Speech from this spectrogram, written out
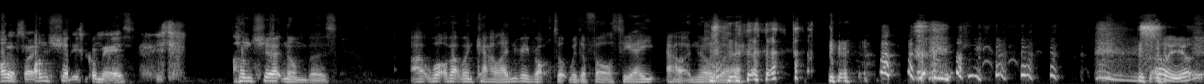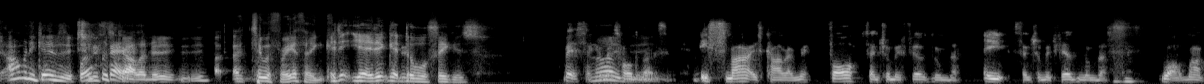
I feel On- sorry. on for shirt He's come in. numbers. On shirt numbers, uh, what about when Carl Henry rocked up with a 48 out of nowhere? oh, how many games did he To play for this fair- calendar? uh, two or three, I think. He didn't, yeah, he didn't get double figures. Wait a second. No, let's hold he- on. He's smart, is Carl Henry. Four central midfield number. Eight central midfield number. what a man.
